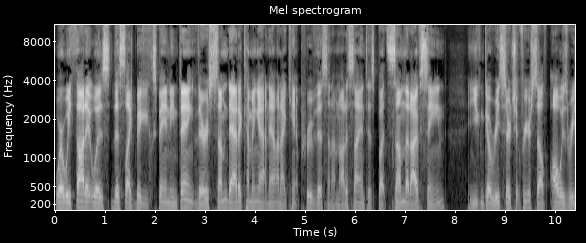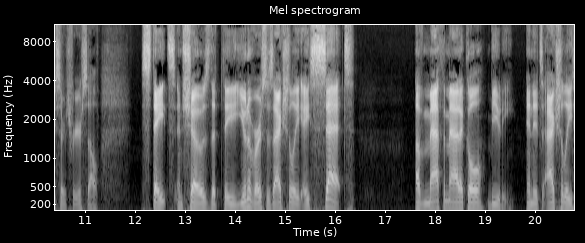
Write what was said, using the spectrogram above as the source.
where we thought it was this like big expanding thing, there's some data coming out now and I can't prove this and I'm not a scientist, but some that I've seen and you can go research it for yourself, always research for yourself states and shows that the universe is actually a set of mathematical beauty. And it's actually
